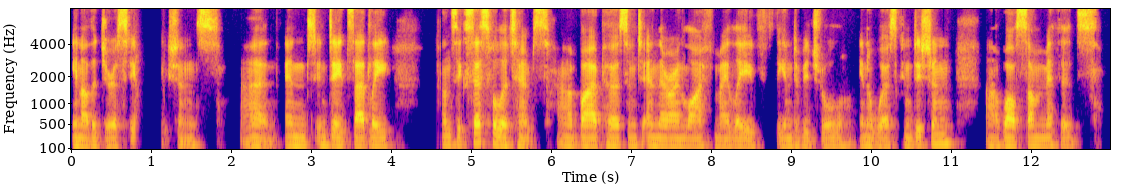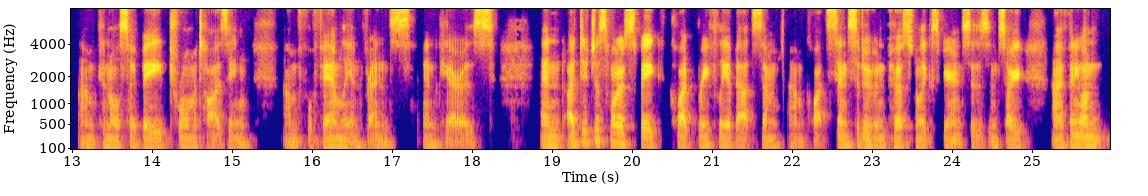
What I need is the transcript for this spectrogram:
in other jurisdictions. Uh, and indeed, sadly, Unsuccessful attempts uh, by a person to end their own life may leave the individual in a worse condition, uh, while some methods um, can also be traumatizing um, for family and friends and carers. And I did just want to speak quite briefly about some um, quite sensitive and personal experiences. And so, uh, if anyone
